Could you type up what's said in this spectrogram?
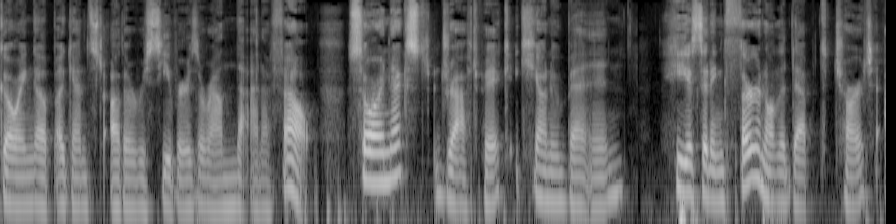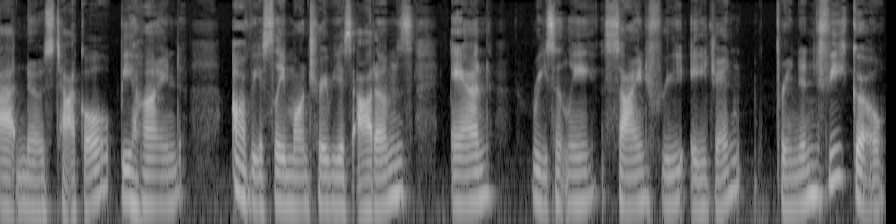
going up against other receivers around the NFL. So our next draft pick, Keanu Benton, he is sitting third on the depth chart at nose tackle behind obviously Montravius Adams and recently signed free agent Brendan Vico.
